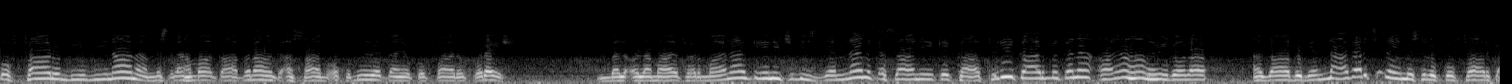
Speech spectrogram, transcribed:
کفار و بیدینانا مثل ہما کافران کہ اصحاب اخدودتا یا کفار و قریش۔ بل علماء فرمانا کہ انہی چبی زمنان کسانی کے کافری کار بکنا، آیا ہم ہی دولا عذاب گندہ اگر چنے مثل کفار کا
